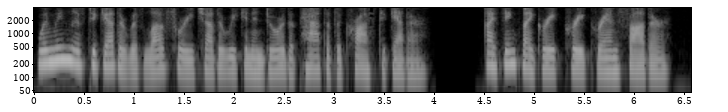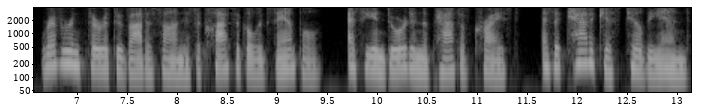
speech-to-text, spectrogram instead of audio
When we live together with love for each other, we can endure the path of the cross together. I think my great great grandfather, Reverend Thiruthuvadasan, is a classical example, as he endured in the path of Christ, as a catechist till the end,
